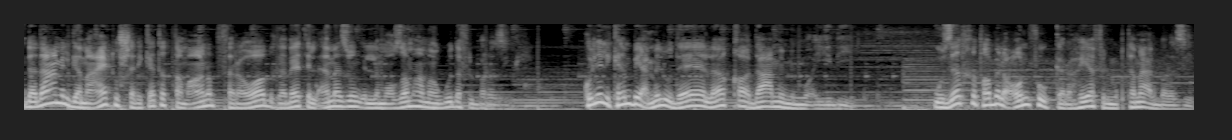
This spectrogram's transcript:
ده دعم الجماعات والشركات الطمعانة بثروات غابات الأمازون اللي معظمها موجودة في البرازيل. كل اللي كان بيعمله ده لاقى دعم من مؤيديه وزاد خطاب العنف والكراهية في المجتمع البرازيلي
